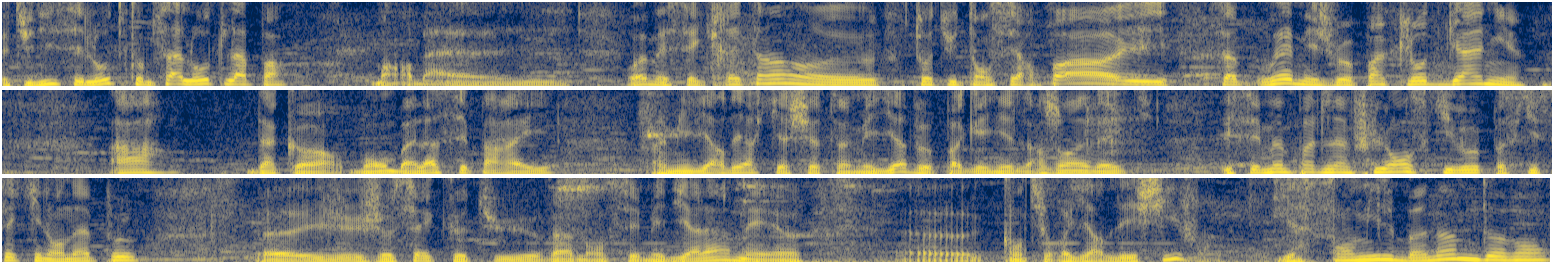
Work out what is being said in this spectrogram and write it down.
Et tu dis, c'est l'autre, comme ça, l'autre l'a pas. Bon, ben, euh, ouais, mais c'est crétin. euh, toi, tu t'en sers pas. Ouais, mais je veux pas que l'autre gagne. Ah, d'accord. Bon, bah là, c'est pareil. Un milliardaire qui achète un média veut pas gagner de l'argent avec. Et c'est même pas de l'influence qu'il veut, parce qu'il sait qu'il en a peu. Euh, je, sais que tu vas dans ces médias-là, mais quand tu regardes les chiffres, il y a 100 000 bonhommes devant.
